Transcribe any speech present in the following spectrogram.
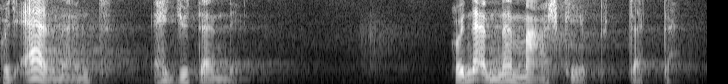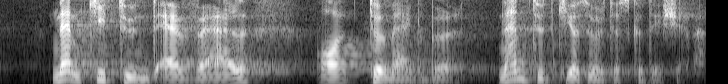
Hogy elment együtt enni. Hogy nem, nem másképp tette. Nem kitűnt ezzel a tömegből. Nem tűnt ki az öltözködésével.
